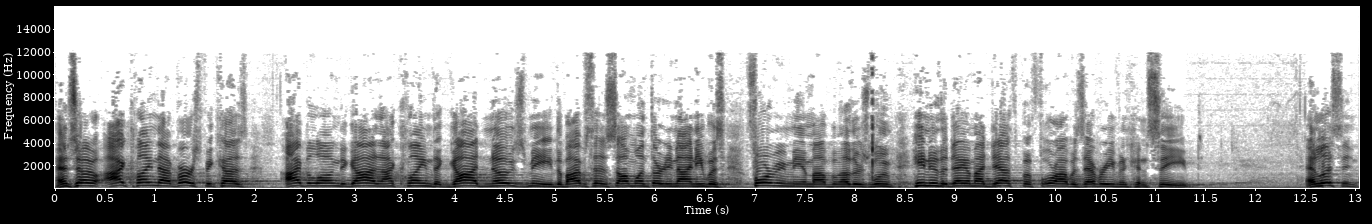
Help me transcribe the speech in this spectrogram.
And so I claim that verse because I belong to God and I claim that God knows me. The Bible says in Psalm 139, He was forming me in my mother's womb. He knew the day of my death before I was ever even conceived. And listen,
